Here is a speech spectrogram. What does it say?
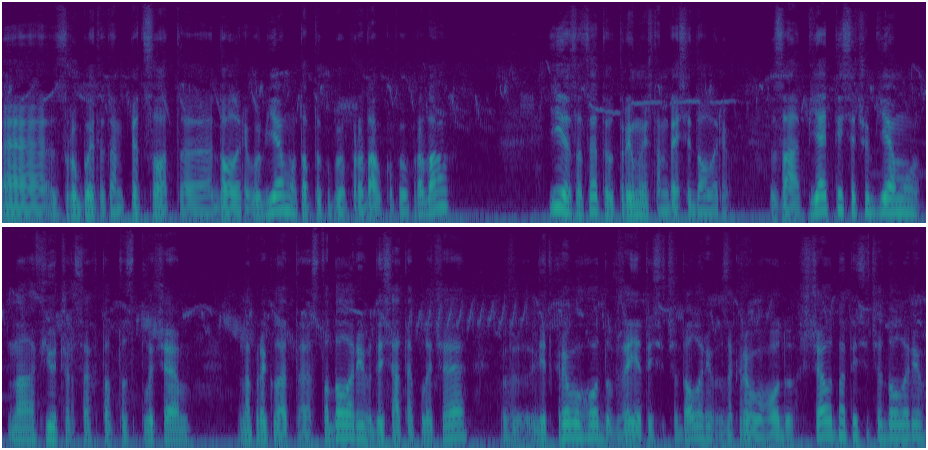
е, зробити там 500 е, доларів об'єму, тобто купив, продав, купив, продав. І за це ти отримуєш там 10 доларів. За 5 тисяч об'єму на ф'ючерсах, тобто з плечем, наприклад, е, 100 доларів, 10 плече, відкрив угоду, вже є 1000 доларів, закрив угоду ще одна 1000 доларів.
